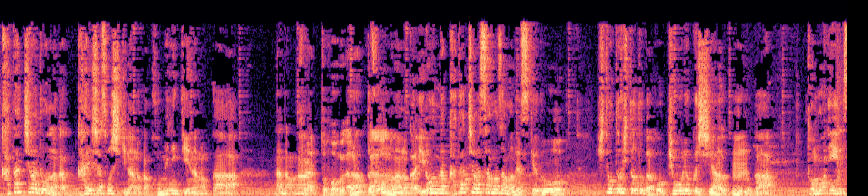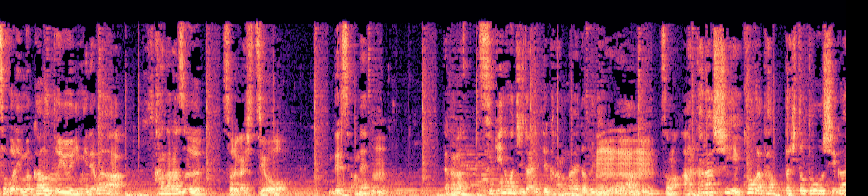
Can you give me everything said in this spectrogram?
形はどうなのか会社組織なのかコミュニティなのかなんだろうなプラットフォームなのか。プラットフォームなのかいろんな形は様々ですけど人と人とがこう協力し合うとか、うん、共にそこに向かうという意味では必ずそれが必要ですよね。うんだから次の時代って考えた時には、その新しい子が立った人同士が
